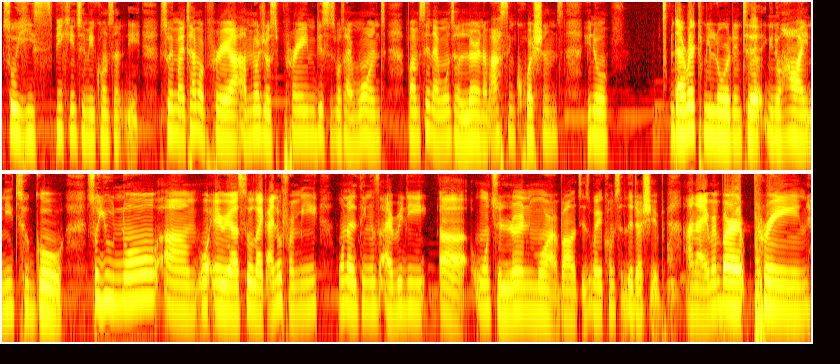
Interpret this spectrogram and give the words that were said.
So he's speaking to me constantly. So in my time of prayer, I'm not just praying, this is what I want, but I'm saying I want to learn. I'm asking questions, you know direct me lord into you know how i need to go. So you know um what areas so like i know for me one of the things i really uh want to learn more about is when it comes to leadership. And i remember praying.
